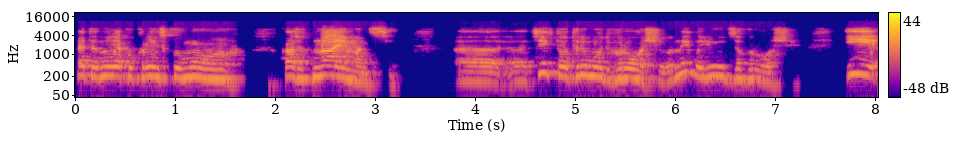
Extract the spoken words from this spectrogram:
это, ну, як українською мовою кажуть, найманці ті, хто отримують гроші, вони воюють за гроші. И,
